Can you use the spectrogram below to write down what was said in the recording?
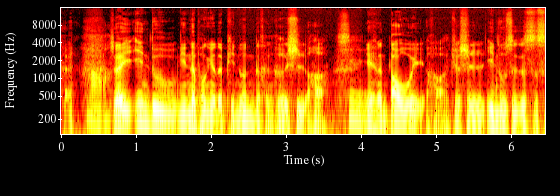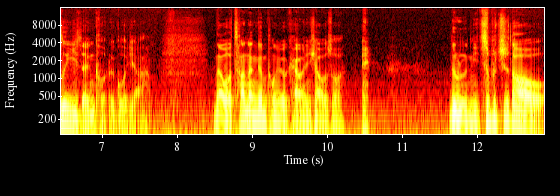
好，所以印度您的朋友的评论的很合适哈，是也很到位哈。就是印度是个十四亿人口的国家，那我常常跟朋友开玩笑说。哎露露，你知不知道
